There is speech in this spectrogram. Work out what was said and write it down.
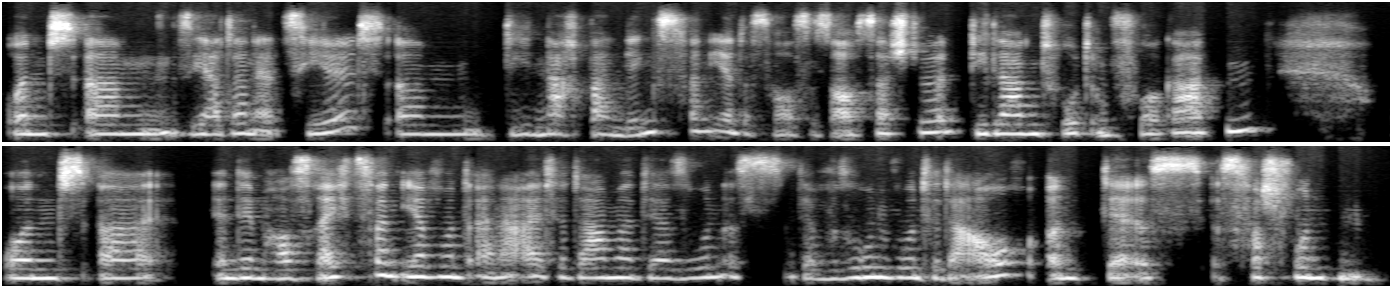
Und ähm, sie hat dann erzählt, ähm, die Nachbarn links von ihr, das Haus ist auch zerstört, die lagen tot im Vorgarten. Und äh, in dem Haus rechts von ihr wohnt eine alte Dame, der Sohn ist, der Sohn wohnte da auch und der ist, ist verschwunden.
